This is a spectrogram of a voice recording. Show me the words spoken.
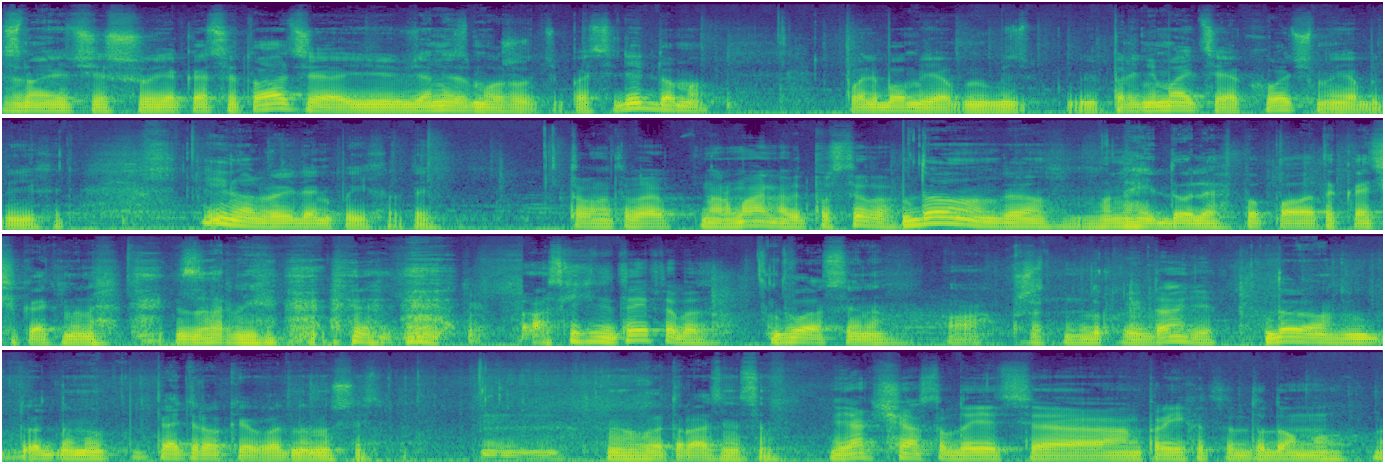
знаючи, що яка ситуація, і я не зможу типу, сидіти вдома. По-любому я приймайте як хочеш, але я буду їхати. І на другий день поїхав. То вона тебе нормально відпустила? Да, да, вона і доля попала така чекати мене з армії. А скільки дітей в тебе? Два сина. А, вже другий, да, є? Да, одному 5 років, одному 6. Год різниця. Як часто вдається приїхати додому, е,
